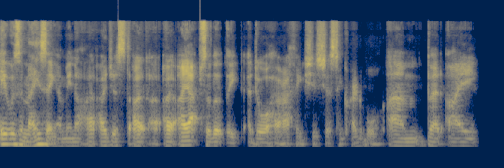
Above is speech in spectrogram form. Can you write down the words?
it was amazing. I mean, I, I just I, I I absolutely adore her. I think she's just incredible. Um, but I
